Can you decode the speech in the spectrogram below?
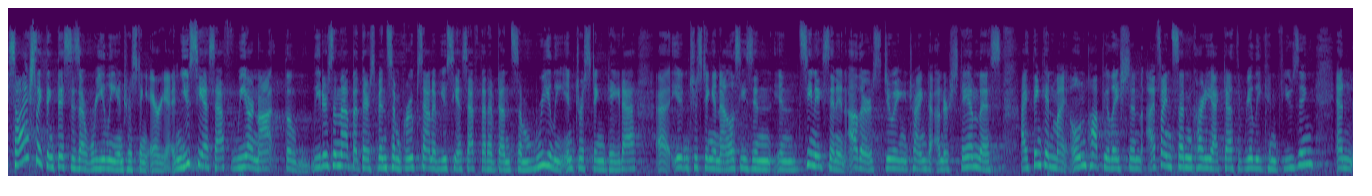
so I actually think this is a really interesting area. In UCSF, we are not the leaders in that, but there's been some groups out of UCSF that have done some really interesting data, uh, interesting analyses in, in CNICS and in others doing, trying to understand this. I think in my own population, I find sudden cardiac death really confusing, and,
